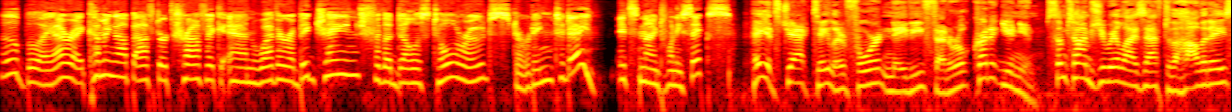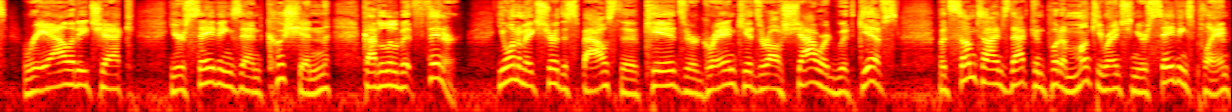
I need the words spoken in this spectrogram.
Oh boy. All right. Coming up after traffic and weather, a big change for the Dulles Toll Road starting today. It's 926. Hey, it's Jack Taylor for Navy Federal Credit Union. Sometimes you realize after the holidays, reality check, your savings and cushion got a little bit thinner. You want to make sure the spouse, the kids, or grandkids are all showered with gifts, but sometimes that can put a monkey wrench in your savings plan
